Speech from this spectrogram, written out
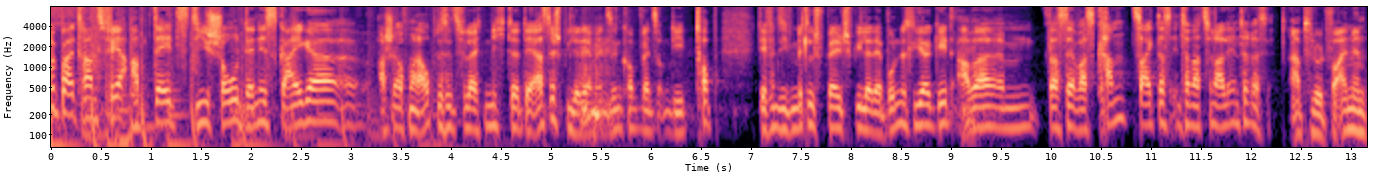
Zurück bei Transfer Updates, die Show Dennis Geiger. Äh, Asche auf mein Haupt ist jetzt vielleicht nicht der erste Spieler, der mir in den Sinn kommt, wenn es um die top-defensiven Mittelfeldspieler der Bundesliga geht. Aber ähm, dass er was kann, zeigt das internationale Interesse. Absolut. Vor allem in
